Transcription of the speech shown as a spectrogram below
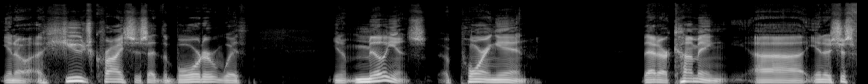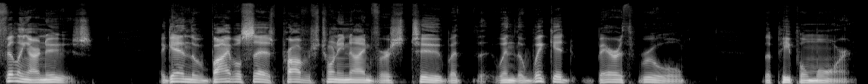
you know, a huge crisis at the border with, you know, millions of pouring in that are coming. Uh, you know, it's just filling our news. Again, the Bible says, Proverbs 29, verse 2, but the, when the wicked beareth rule, the people mourn.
